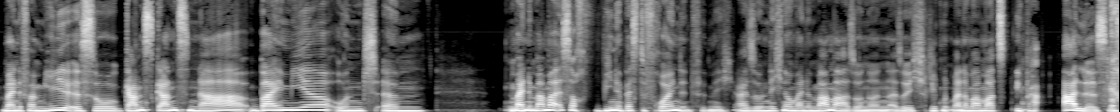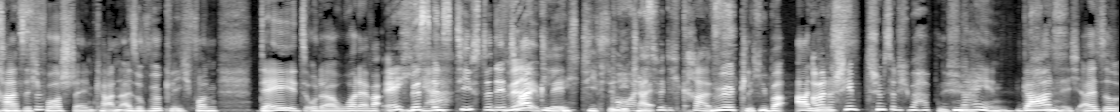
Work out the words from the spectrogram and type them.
meine Familie ist so ganz, ganz nah bei mir und ähm, meine Mama ist auch wie eine beste Freundin für mich. Also nicht nur meine Mama, sondern also ich rede mit meiner Mama über alles, was man Krass. sich vorstellen kann. Also wirklich von Date oder whatever Echt, bis ja? ins tiefste Detail. Wirklich? Ins tiefste Boah, Detail. das finde ich krass. Wirklich über alles. Aber da schämt, schämst du dich überhaupt nicht für. Nein, gar Krass. nicht. Also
